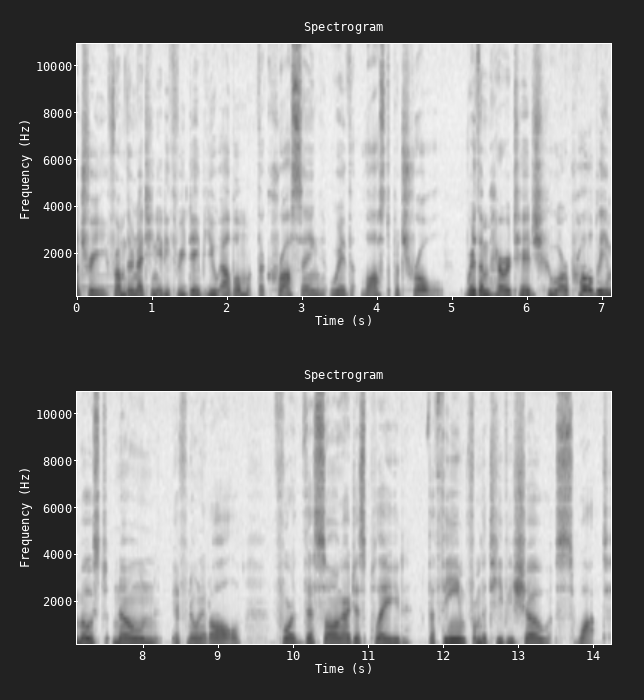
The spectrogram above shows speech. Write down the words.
Country from their 1983 debut album The Crossing with Lost Patrol. Rhythm Heritage, who are probably most known, if known at all, for the song I just played, the theme from the TV show SWAT.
